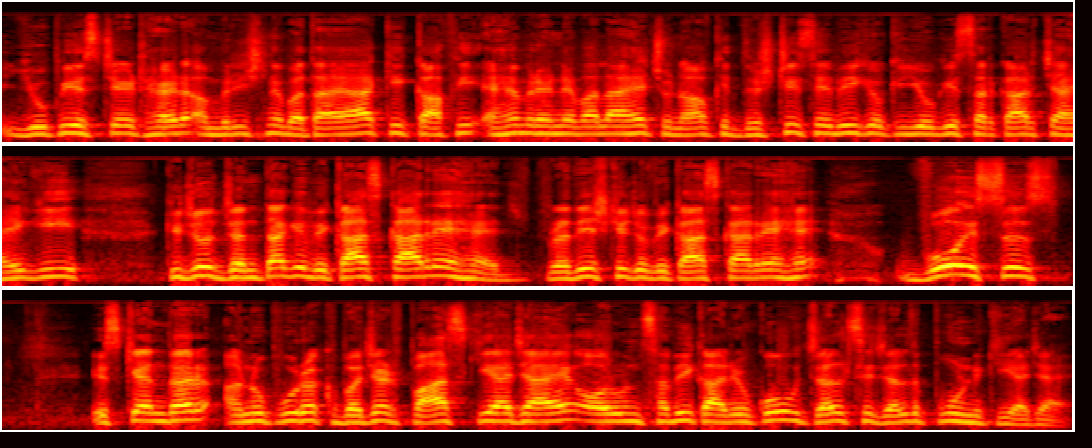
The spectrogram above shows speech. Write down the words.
UP state head Amrish ने बताया कि काफ़ी अहम रहने वाला है चुनाव की दृष्टि से भी, क्योंकि योगी सरकार चाहेगी कि जो जनता के विकास कार्य हैं, प्रदेश के जो विकास कार्य हैं, वो इस, इसके अंदर अनुपूरक बजट पास किया जाए और उन सभी कार्यों को जल्द से जल्द पूर्ण किया जाए।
